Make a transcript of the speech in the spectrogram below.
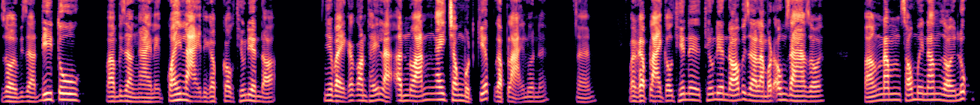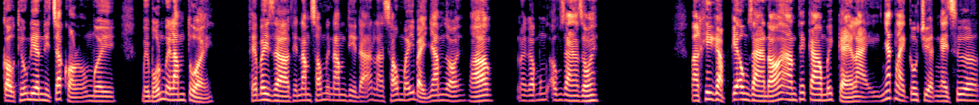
Rồi bây giờ đi tu và bây giờ ngài lại quay lại để gặp cậu thiếu niên đó. Như vậy các con thấy là ân oán ngay trong một kiếp gặp lại luôn đấy, đấy. và gặp lại cậu thiếu niên, thiếu niên đó bây giờ là một ông già rồi. Khoảng năm sáu mươi năm rồi lúc cậu thiếu niên thì chắc khoảng mười mười bốn mười lăm tuổi. Thế bây giờ thì năm sáu mươi năm thì đã là sáu mấy bảy năm rồi phải không? Là gặp ông, ông già rồi. Và khi gặp cái ông già đó an thế cao mới kể lại nhắc lại câu chuyện ngày xưa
